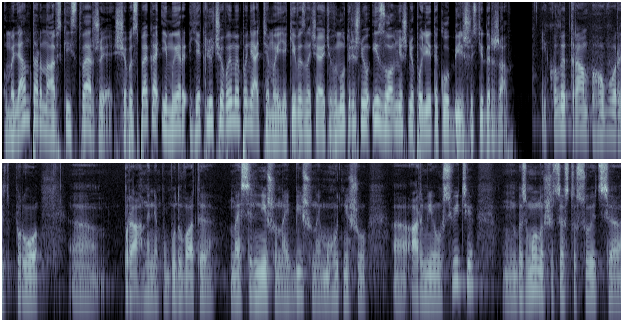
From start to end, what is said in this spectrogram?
Омелян Тарнавський стверджує, що безпека і мир є ключовими поняттями, які визначають внутрішню і зовнішню політику більшості держав. І коли Трамп говорить про е, прагнення побудувати найсильнішу, найбільшу, наймогутнішу е, армію у світі, безумовно, що це стосується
